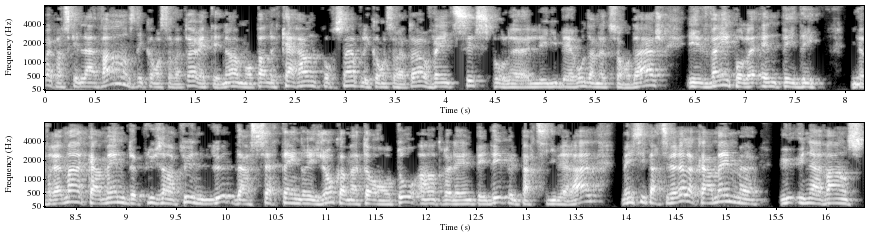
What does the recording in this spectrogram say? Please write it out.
Oui, parce que l'avance des conservateurs est énorme. On parle de 40% pour les conservateurs, 26 pour les libéraux dans notre sondage et 20 pour le NPD. Il y a vraiment quand même de plus en plus une lutte dans certaines régions, comme à Toronto, entre le NPD et le Parti libéral, même si le Parti libéral a quand même euh, eu une avance.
